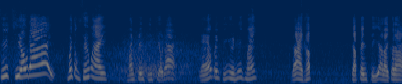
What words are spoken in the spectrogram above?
สีเขียวได้ ไม่ต้องซื้อใหม่ มันเป็นสีเขียวได้ แล้วเป็นสีอื่นได้อีกไหม ได้ครับ จะเป็นสีอะไรก็ได้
